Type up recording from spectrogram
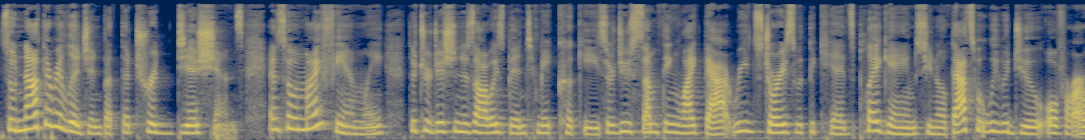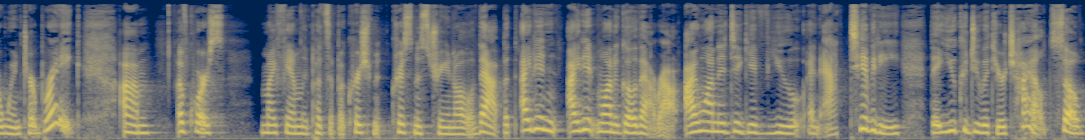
so not the religion, but the traditions. And so in my family, the tradition has always been to make cookies or do something like that, read stories with the kids, play games. You know, that's what we would do over our winter break. Um, of course, my family puts up a Christmas tree and all of that, but I didn't I didn't want to go that route. I wanted to give you an activity that you could do with your child. So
